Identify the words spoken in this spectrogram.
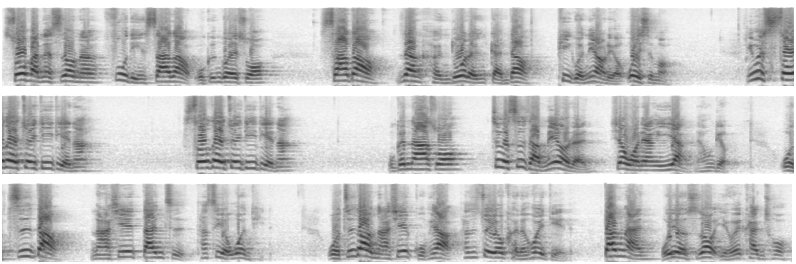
收盘的时候呢，富鼎杀到，我跟各位说，杀到让很多人感到。屁滚尿流，为什么？因为收在最低点呢，收在最低点呢。我跟大家说，这个市场没有人像我娘一样，然后给我，我知道哪些单子它是有问题的，我知道哪些股票它是最有可能会跌的，当然，我有时候也会看错，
